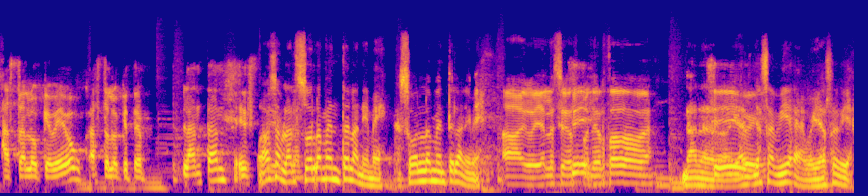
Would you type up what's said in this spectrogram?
hasta lo que veo, hasta lo que te plantan. este, Vamos a hablar solamente del anime. Solamente el anime. Ay, güey, ya les iba a Sí. todo, güey. No, no, no, Sí, ya, güey. ya sabía, güey, ya sabía.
